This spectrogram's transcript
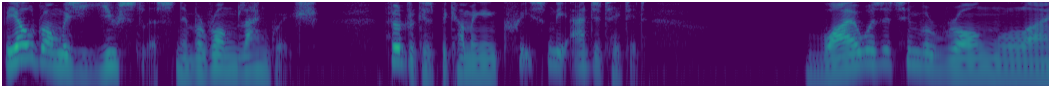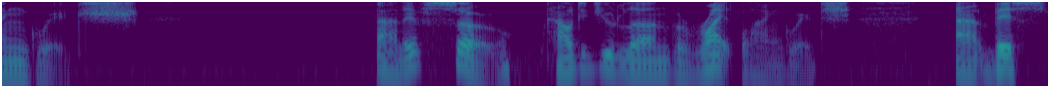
The old one was useless and in the wrong language. Fildrick is becoming increasingly agitated. Why was it in the wrong language? And if so, how did you learn the right language? This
